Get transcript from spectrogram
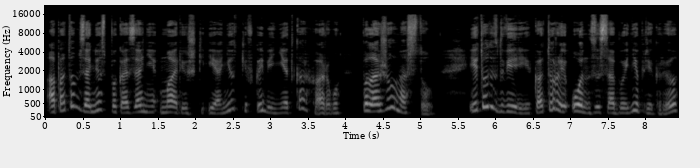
а потом занес показания Марьюшке и Анютке в кабинет к Архарову, положил на стол. И тут в двери, которой он за собой не прикрыл,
